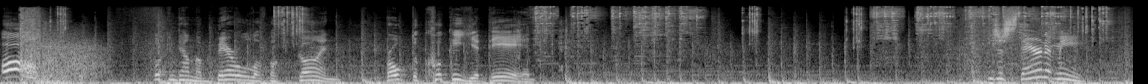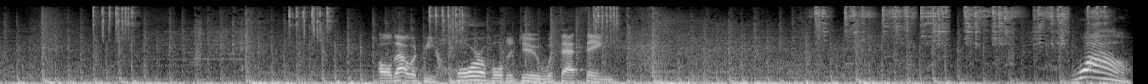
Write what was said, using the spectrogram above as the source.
Oh! Looking down the barrel of a gun. Broke the cookie, you did. He's just staring at me. Oh, that would be horrible to do with that thing. Wow.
